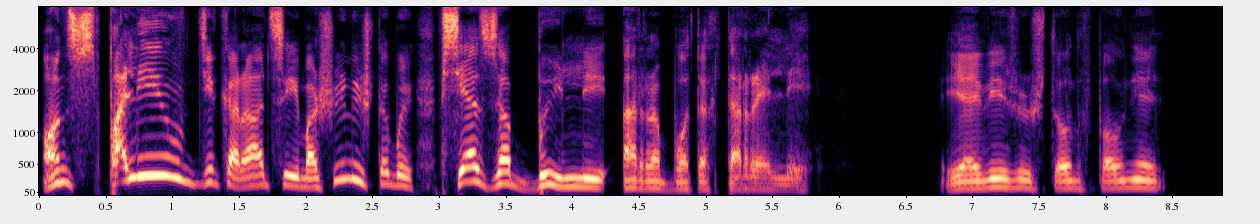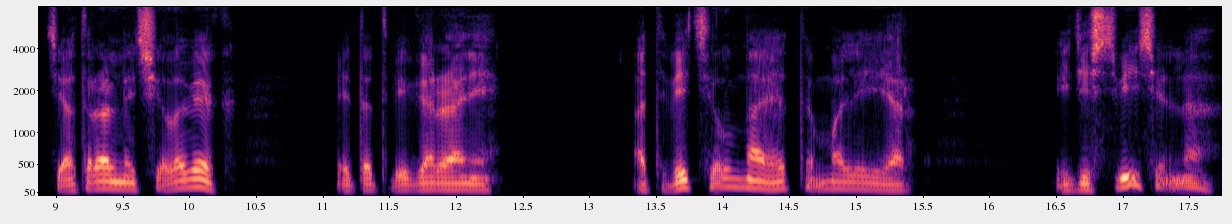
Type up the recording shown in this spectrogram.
Он спалил декорации машины, чтобы все забыли о работах Торелли. Я вижу, что он вполне театральный человек, этот Вигарани, ответил на это Мольер. И действительно,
